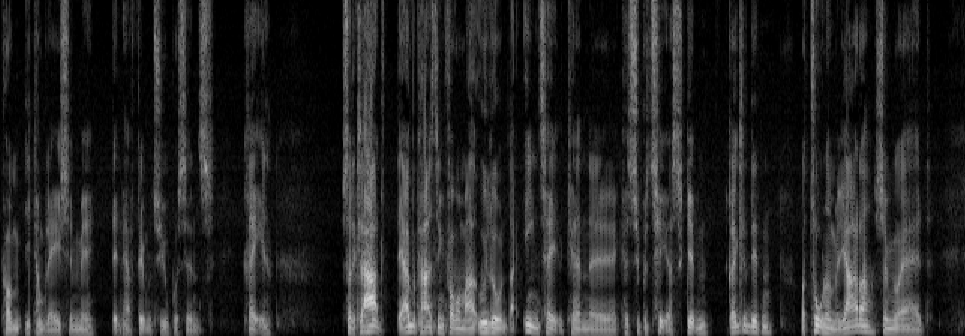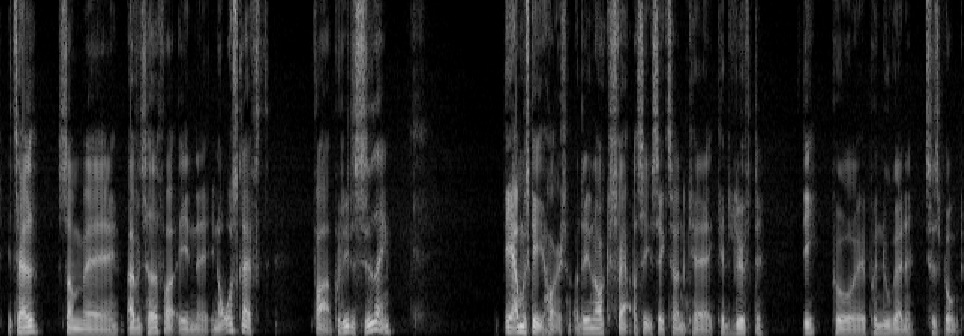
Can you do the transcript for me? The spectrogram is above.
komme i kamblage med den her 25% regel. Så det er klart, det er en begrænsning for, hvor meget udlån der en tal kan, øh, kan supporteres gennem realkreditten, og 200 milliarder, som jo er et, et tal, som øh, i hvert fald taget for en, øh, en overskrift fra politisk side af, det er måske højt, og det er nok svært at se, at sektoren kan, kan løfte det på, øh, på nuværende tidspunkt.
